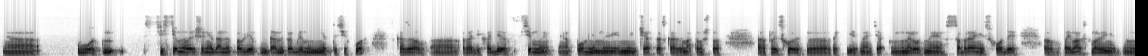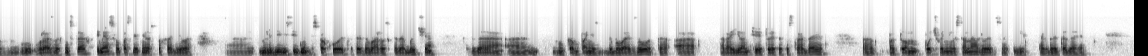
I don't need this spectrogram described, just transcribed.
А, вот. Системного решения данной проблемы, данной проблемы нет до сих пор, сказал э, Ради Хабиров, все мы э, помним, мы, мы часто рассказываем о том, что э, происходят э, такие, знаете, народные собрания, сходы в Баймакском районе, ну, в, в разных местах. Тимясово последний раз проходила. Э, но людей действительно беспокоит вот эта варварская добыча, когда э, ну, компания добывает золото, а район, территория это страдает, э, потом почва не восстанавливается и так далее, так далее.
